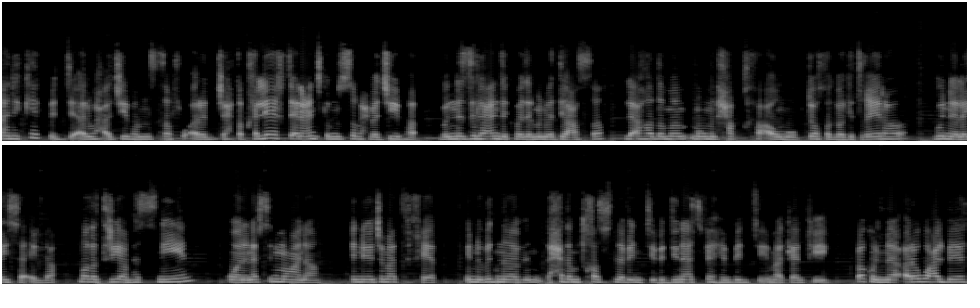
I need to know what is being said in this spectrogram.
أنا كيف بدي أروح أجيبها من الصف وأرجعها؟ طب خليها أختي أنا عندك من الصبح بجيبها بنزلها عندك بدل ما نوديها على الصف؟ لا هذا مو من حقها أو بتأخذ وقت غيرها. قلنا ليس إلا مضت ريام هالسنين وأنا نفس المعاناة. إنه يا جماعة الخير إنه بدنا حدا متخصص لبنتي بدي ناس تفهم بنتي ما كان فيه فكنا أروح على البيت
